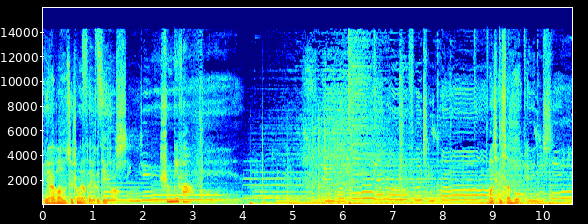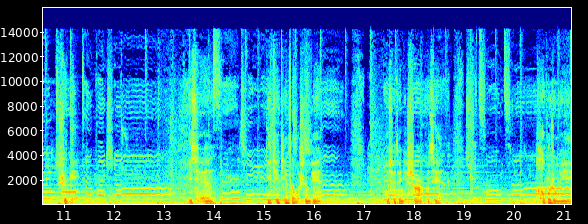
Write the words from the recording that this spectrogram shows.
你还忘了最重要的一个地方。什么地方？往前三步，是你。以前你天天在我身边，我却对你视而不见。好不容易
